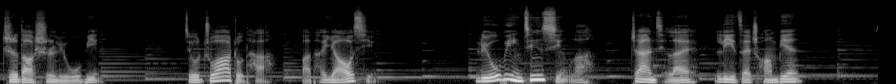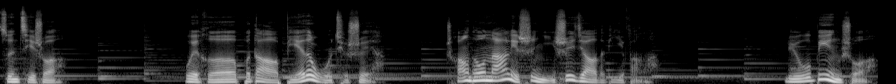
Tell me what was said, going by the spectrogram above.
知道是吕无病，就抓住他，把他摇醒。吕无病惊醒了，站起来立在床边。孙琦说：“为何不到别的屋去睡啊？床头哪里是你睡觉的地方啊？”吕无病说：“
